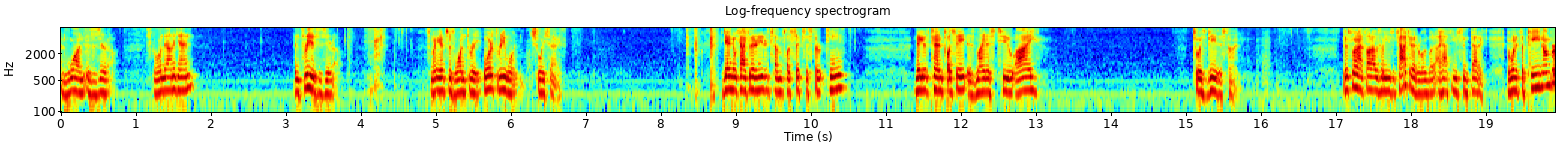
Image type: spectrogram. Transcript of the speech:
and 1 is a 0. Scrolling down again, and 3 is a 0. So my answer is 1, 3, or 3, 1, choice A. Again, no calculator needed. 7 plus 6 is 13. Negative 10 plus 8 is minus 2i. Choice B this time. This one I thought I was going to use a calculator on, but I have to use synthetic. And when it's a P number,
